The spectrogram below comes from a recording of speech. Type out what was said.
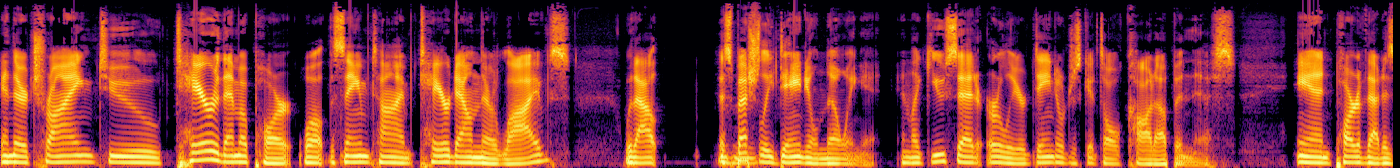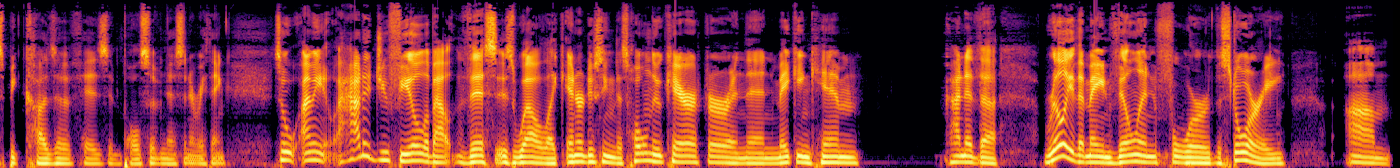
And they're trying to tear them apart while at the same time tear down their lives without, especially Daniel knowing it. And like you said earlier, Daniel just gets all caught up in this. And part of that is because of his impulsiveness and everything. So, I mean, how did you feel about this as well? Like introducing this whole new character and then making him kind of the really the main villain for the story. Um,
